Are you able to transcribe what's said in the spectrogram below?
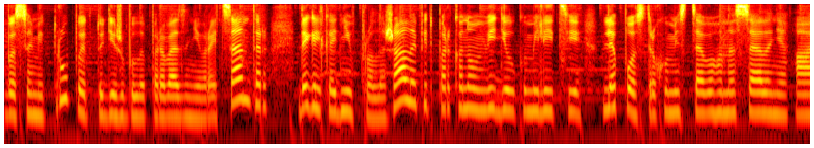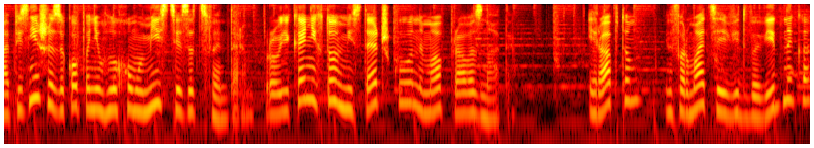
Бо самі трупи тоді ж були перевезені в райцентр, декілька днів пролежали під парканом відділку міліції для постраху місцевого населення, а пізніше закопані в глухому місці за цвинтарем, про яке ніхто в містечку не мав права знати. І раптом інформація від вивідника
